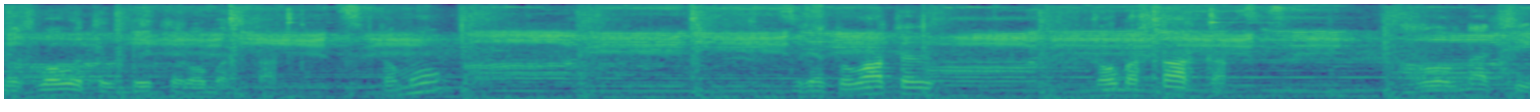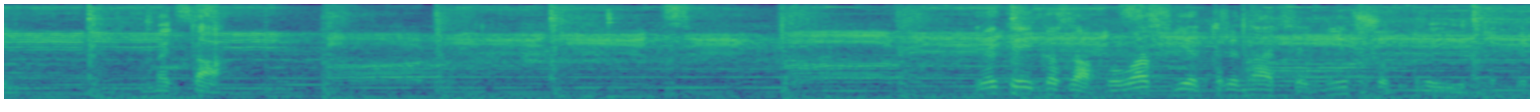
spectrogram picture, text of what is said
дозволити вбити Роба Старка. Тому врятувати Роба Старка. Головна ціль. Мета. Як я і казав, у вас є 13 днів, щоб приїхати.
